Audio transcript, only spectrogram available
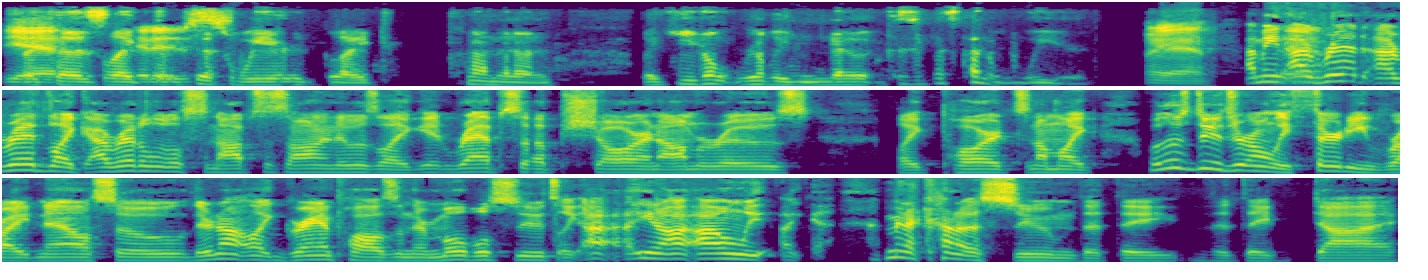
yeah. because like it it's is. just weird, like kind of like you don't really know because it gets kind of weird. Yeah. I mean, I read, I read like, I read a little synopsis on it. It was like it wraps up Char and Amuro's like parts, and I'm like, well, those dudes are only 30 right now, so they're not like grandpas in their mobile suits. Like, I, you know, I, I only, I, I mean, I kind of assumed that they that they die.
